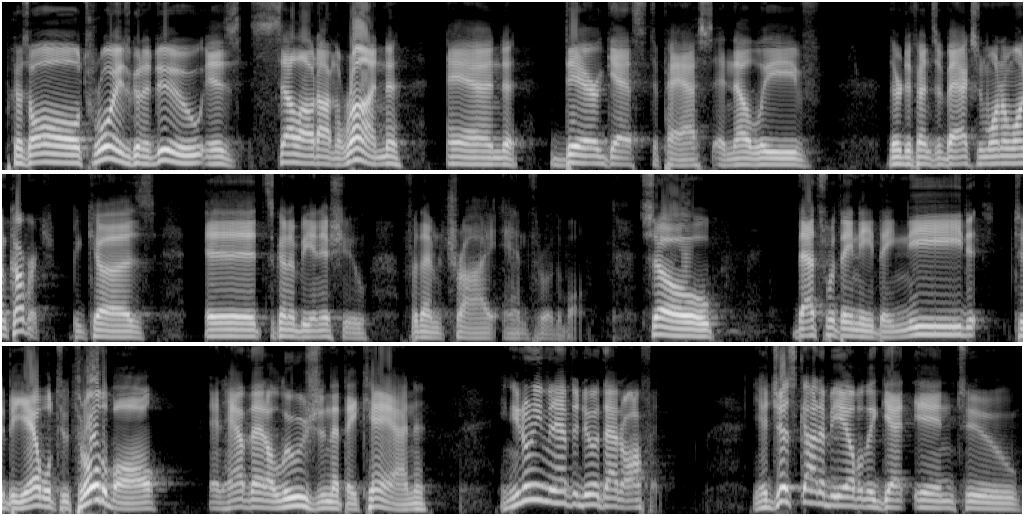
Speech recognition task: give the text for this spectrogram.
Because all Troy is going to do is sell out on the run and dare guests to pass, and they'll leave their defensive backs in one-on-one coverage because it's going to be an issue for them to try and throw the ball. So that's what they need. They need to be able to throw the ball and have that illusion that they can. And you don't even have to do it that often. You just got to be able to get into,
